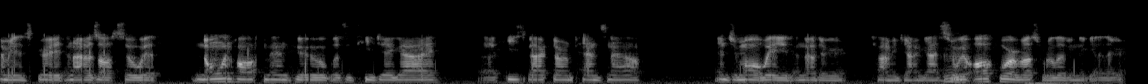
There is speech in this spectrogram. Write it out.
I mean it's great. And I was also with Nolan Hoffman, who was a TJ guy. Uh, he's back there on Pens now, and Jamal Wade, another Tommy John guy. So we all four of us were living together.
